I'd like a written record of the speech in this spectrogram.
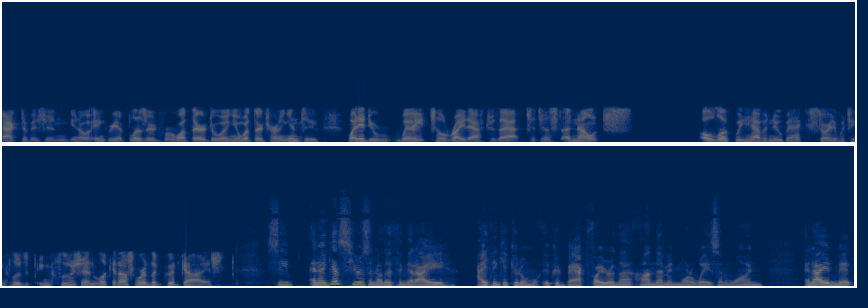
Activision, you know, angry at Blizzard for what they're doing and what they're turning into? Why did you wait till right after that to just announce? Oh, look, we have a new backstory which includes inclusion. Look at us, we're the good guys. See, and I guess here's another thing that I I think it could it could backfire that, on them in more ways than one. And I admit,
